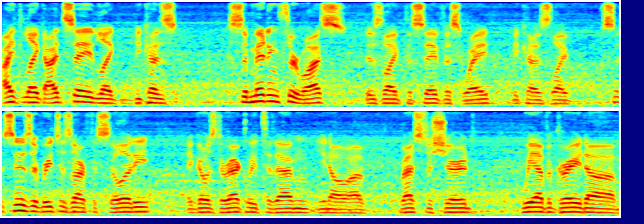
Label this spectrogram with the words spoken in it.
I like I'd say like because submitting through us is like the safest way because like as soon as it reaches our facility, it goes directly to them. You know, uh, rest assured, we have a great um,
